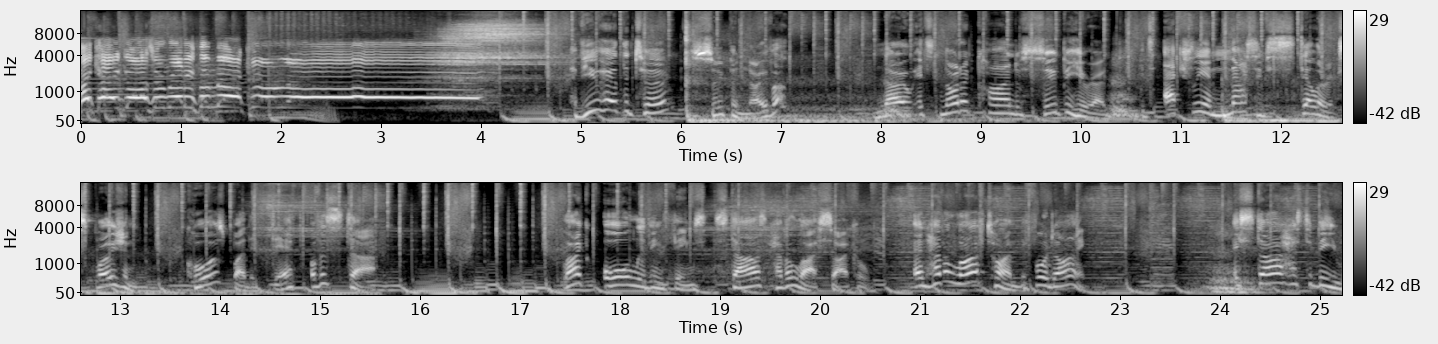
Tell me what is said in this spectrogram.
Okay, guys, we're ready for Mercury! Have you heard the term supernova? No, it's not a kind of superhero. It's actually a massive stellar explosion caused by the death of a star. Like all living things, stars have a life cycle and have a lifetime before dying. A star has to be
